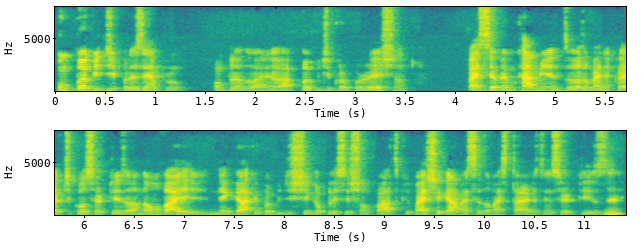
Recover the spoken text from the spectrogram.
Com o PUBG, por exemplo, comprando a, a PUBG Corporation, vai ser o mesmo caminho do, do, Minecraft com certeza. Ela não vai negar que o PUBG chega ao PlayStation 4, que vai chegar mais cedo ou mais tarde, eu tenho certeza. Hum.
